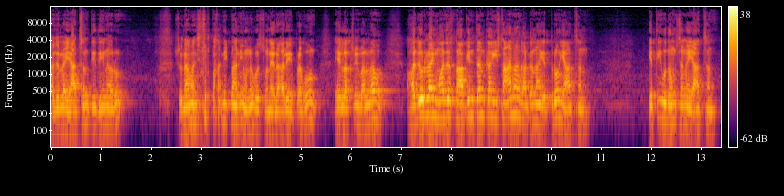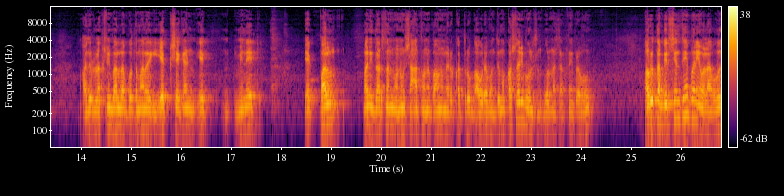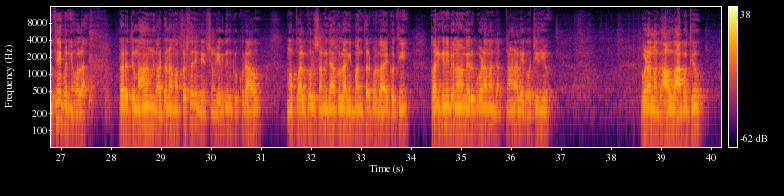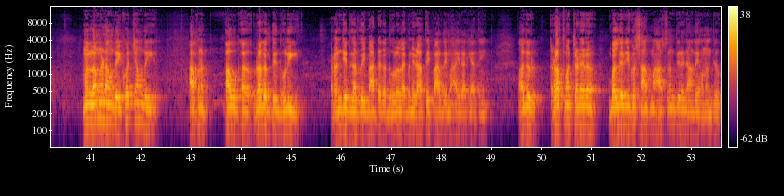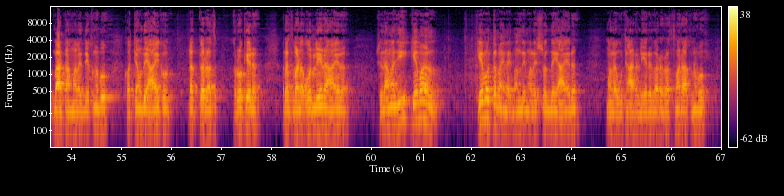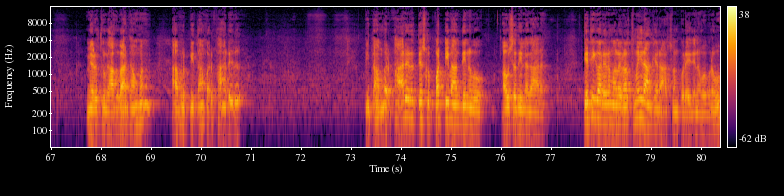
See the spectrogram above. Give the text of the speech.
हजुरलाई याद छन् ती दिनहरू सुदामाजी त पानी पानी हुनुभयो सुनेर हरे प्रभु हे लक्ष्मी वल्लभ हजुरलाई म जस्तो अकिञ्चनका स्थान घटना यत्रो याद छन् यति उधमसँग याद छन् हजुर लक्ष्मी वल्लभको त मलाई एक सेकेन्ड एक मिनट एक पल पनि दर्शन हुनु साथ हुन पाउनु मेरो कत्रो गौरव हुन्थ्यो। म कसरी भुल भुल्न सक्थेँ प्रभु? अरू त बिर्सिन्थे पनि होला भुल्थे पनि होला। तर त्यो महान घटना म कसरी बिर्स्यौँ एक दिनको कुरा हो म फलफुल संविधाको लागि वनतर्फ गएको थिएँ। फर्किने बेलामा मेरो गोडामा काँडाले घोचिदियो। गोडामा घाउ भएको थियो। म लङ्गडाउँदै खोच्याउँदै आफ्नो पाउका रगतले धुली रञ्जित गर्दै बाटाका धुलोलाई पनि रातै पार्दैमा आइराखेका थिएँ। हजुर रथमा चढेर बलदेवजीको साथमा आश्रमतिर जाँदै हुनुहुन्थ्यो। बाटा मलाई देख्नुभयो खच्याउँदै आएको टक्क रथ रोकेर रथबाट ओर्लिएर आएर सुदामाजी के भयो? के भयो तपाईँलाई? भन्दै मलाई सोध्दै आएर मलाई उठाएर लिएर गएर रथमा राख्नुभयो मेरो घाउगा ठाउँमा आफ्नो पिताम्बर फारेर पिताम्बर फारेर त्यसको पट्टी बाँधिदिनु भयो औषधि लगाएर। त्यति गरेर मलाई रथमै राखेर आश्रम पुर्याइदिनु भयो प्रभु।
